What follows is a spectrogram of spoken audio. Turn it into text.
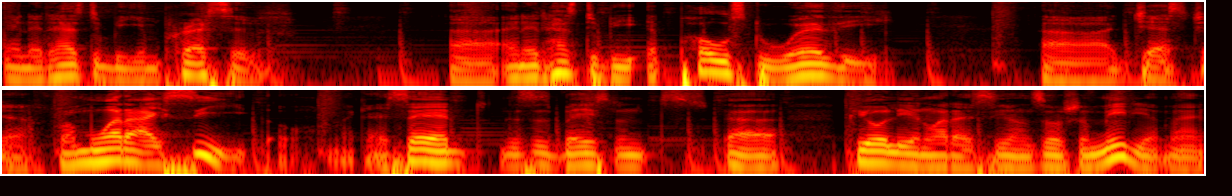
And it has to be impressive uh, and it has to be a post worthy uh, gesture. From what I see though like I said this is based on uh, purely on what I see on social media man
